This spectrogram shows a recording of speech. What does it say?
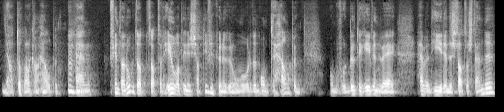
ja, toch wel kan helpen. En ik vind dan ook dat, dat er heel wat initiatieven kunnen genomen worden om te helpen. Om een voorbeeld te geven, wij hebben hier in de stad Oostende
